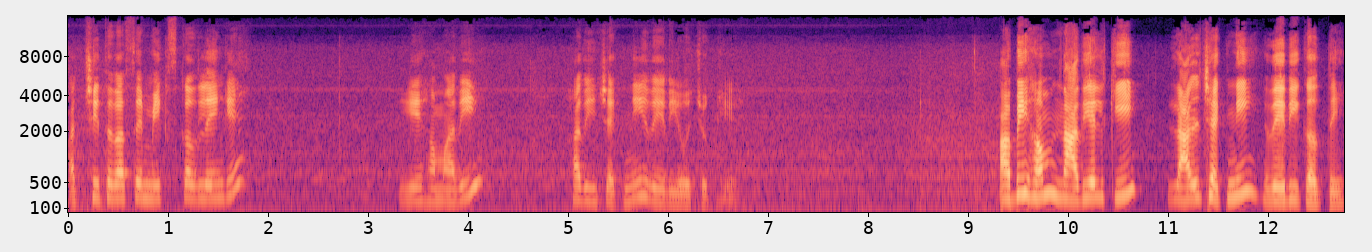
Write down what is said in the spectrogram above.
अच्छी तरह से मिक्स कर लेंगे। ये हमारी हरी चटनी रेडी हो चुकी है। अभी हम नारियल की लाल चटनी रेडी करते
